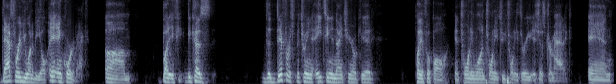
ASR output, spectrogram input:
That's where you want to be old and, and quarterback. Um, but if you, because the difference between an 18 and 19 year old kid playing football and 21, 22, 23 is just dramatic. And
